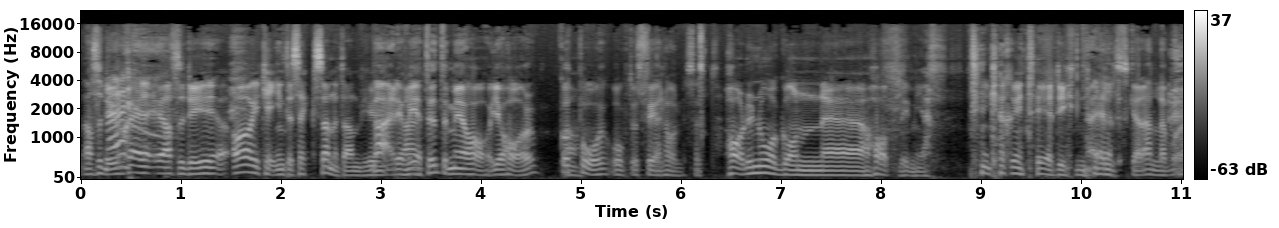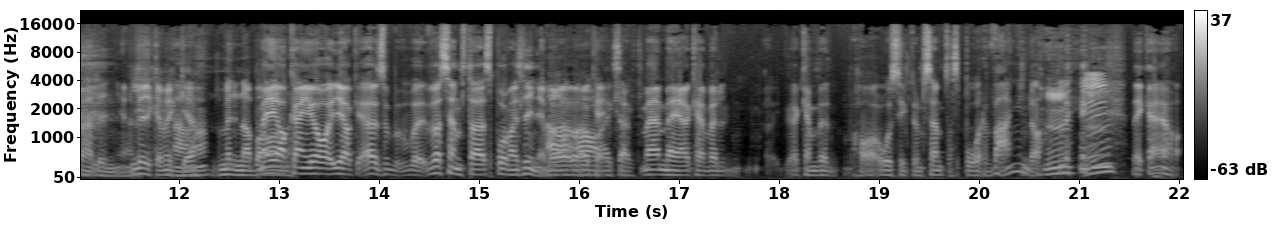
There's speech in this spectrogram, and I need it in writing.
Alltså det är, alltså det är, ah, okej, inte sexan utan... Det, nej, jag vet inte men jag har, jag har gått ja. på och åkt åt fel håll. Så att... Har du någon eh, hatlinje? Det kanske inte är din. Jag älskar alla våra linjer. Lika mycket ja. med dina barn. Men jag kan ju, jag, alltså, vad sämsta spårvagnslinje? Ja, okay. exakt. Men, men jag kan väl jag kan väl ha åsikter om sämsta spårvagn då. Mm. Mm. det kan jag ha.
